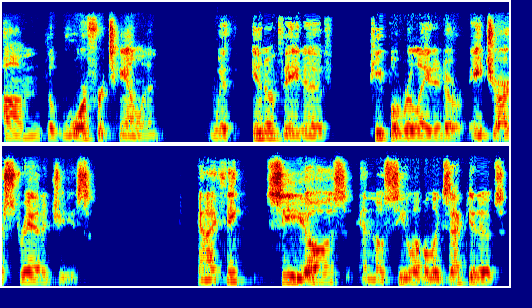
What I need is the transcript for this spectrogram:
um, the war for talent with innovative people related or HR strategies. And I think CEOs and those C level executives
